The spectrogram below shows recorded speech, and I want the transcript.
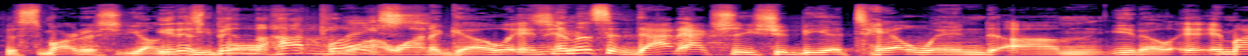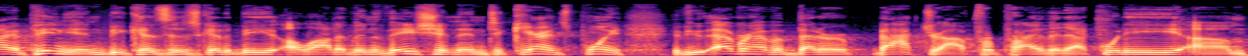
the smartest young it has people been the hot place. want, want to go. And, and, listen, that actually should be a tailwind, um, you know, in, in my opinion, because there's going to be a lot of innovation. And to Karen's point, if you ever have a better backdrop for private equity. Um,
